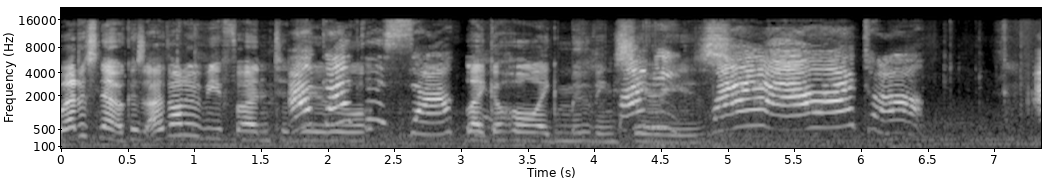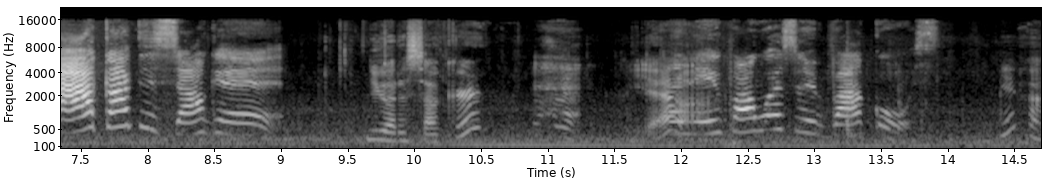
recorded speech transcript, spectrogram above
Let us know because I thought it would be fun to do got the sock. like a whole like moving Mommy, series. Why I talk? I got the socket. You got a sucker? Uh-huh. Yeah. And they flowers and buckles. Yeah.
